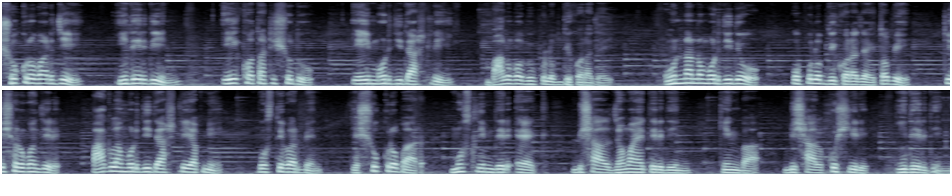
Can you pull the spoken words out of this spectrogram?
শুক্রবার যে ঈদের দিন, এই কথাটি শুধু এই মসজিদে আসলেই ভালোভাবে উপলব্ধি করা যায়। অন্যান্য মসজিদেও উপলব্ধি করা যায়। তবে কিশোরগঞ্জের পাগলা মসজিদে আসলে আপনি বুঝতে পারবেন যে শুক্রবার মুসলিমদের এক বিশাল জমায়েতের দিন কিংবা বিশাল খুশির ঈদের দিন।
